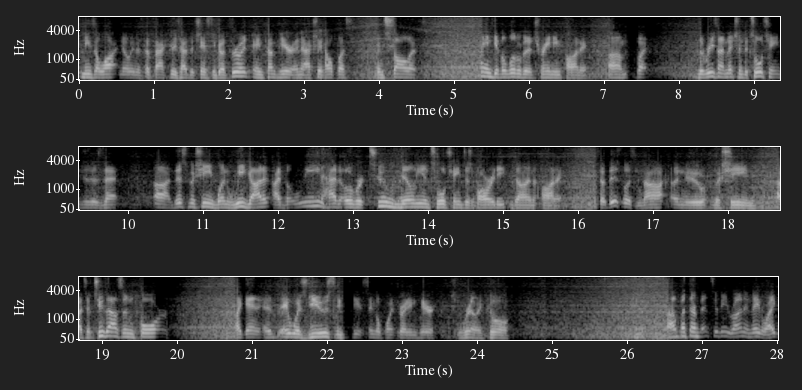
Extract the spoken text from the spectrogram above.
it means a lot knowing that the factories had the chance to go through it and come here and actually help us install it and give a little bit of training on it. Um, but the reason I mentioned the tool changes is that uh, this machine, when we got it, I believe had over 2 million tool changes already done on it. So this was not a new machine. Uh, it's a 2004. Again, it, it was used. You see a single point threading here. Really cool. Um, but they're meant to be run and they like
